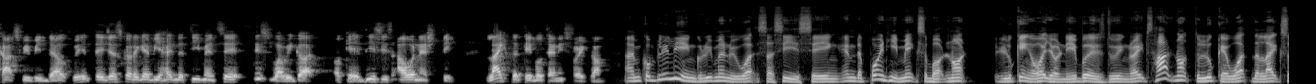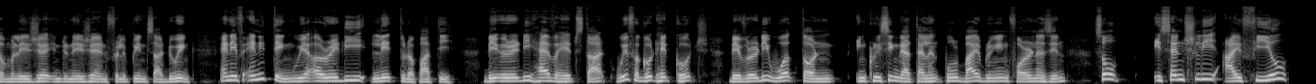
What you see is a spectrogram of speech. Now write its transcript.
cards we've been dealt with. They just got to get behind the team and say, this is what we got. Okay, this is our national team. Like the table tennis, for example. I'm completely in agreement with what Sasi is saying, and the point he makes about not looking at what your neighbor is doing, right? It's hard not to look at what the likes of Malaysia, Indonesia, and Philippines are doing. And if anything, we are already late to the party. They already have a head start with a good head coach. They've already worked on increasing their talent pool by bringing foreigners in. So essentially, I feel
